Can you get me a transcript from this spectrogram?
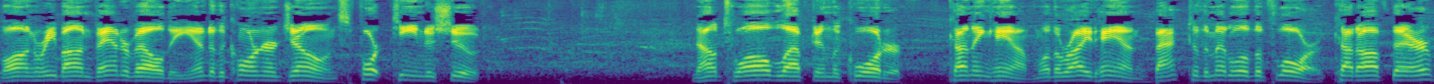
Long rebound, Vandervelde. Into the corner, Jones. 14 to shoot. Now 12 left in the quarter. Cunningham with the right hand. Back to the middle of the floor. Cut off there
